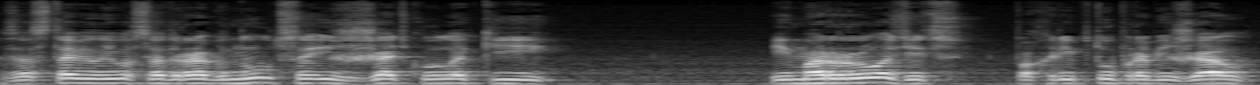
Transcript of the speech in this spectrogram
заставил его содрогнуться и сжать кулаки. И морозец по хребту пробежал.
